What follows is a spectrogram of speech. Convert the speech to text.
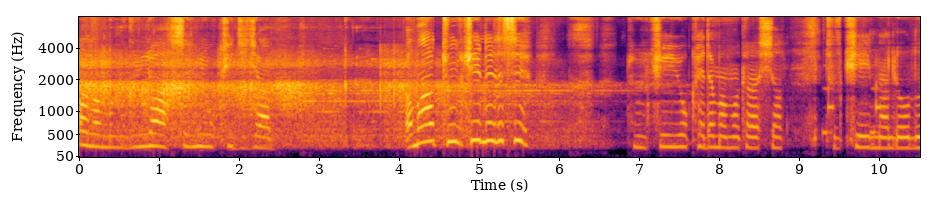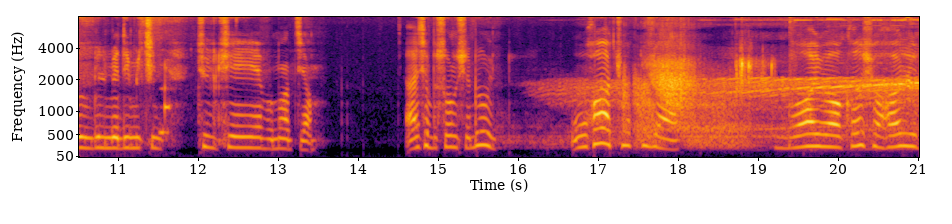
Anam bunu dünya seni yok edeceğim. Ama Türkiye neresi? Türkiye'yi yok edemem arkadaşlar. Türkiye'nin nerede olduğunu bilmediğim için Türkiye'ye bunu atacağım. Ayşe bu sonuçta bir oyun. Oha çok güzel. Vay be arkadaşlar hayır.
